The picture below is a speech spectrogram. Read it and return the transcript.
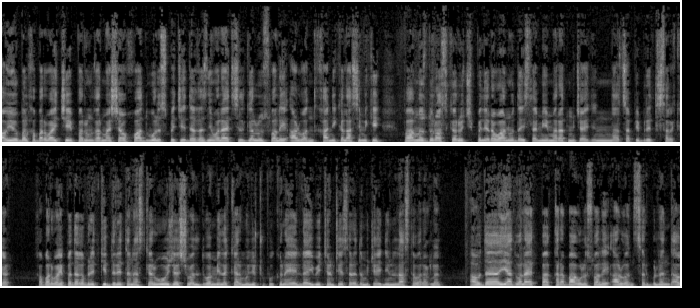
او یو بل خبر وایي چې پرون غرمه شاوخوا دولس بجې د غزني ولایت سیلګل ولسوالۍ اړوند خاني کلا سیمه کې په مزدور عسکرو چې پلي روانو د اسلامي امارت مجاهدینو ناڅاپي برید ترسره کړ خبر وایي په دغه برید کې درې تن عسکر ووژل شول دوه میله کرمولي ټوپکونه یې له یوې چنټې سره د مجاهدینو لاسته ورغلل او د یاد ولایت په قرهباغ ولسوالۍ اړوند سربلند او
